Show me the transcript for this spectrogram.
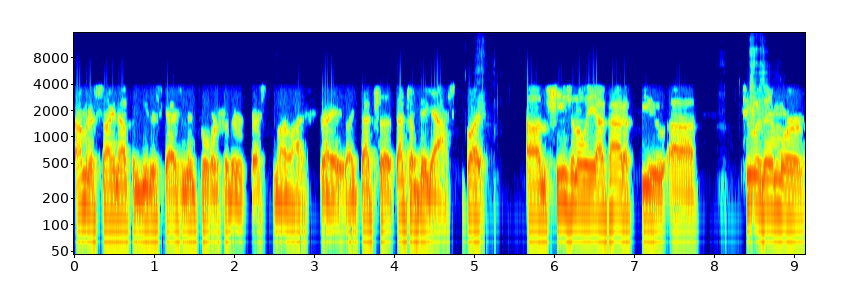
I'm going to sign up and be this guy's mentor for the rest of my life, right? Like that's a that's a big ask. But um, seasonally, I've had a few. Uh, two of them were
